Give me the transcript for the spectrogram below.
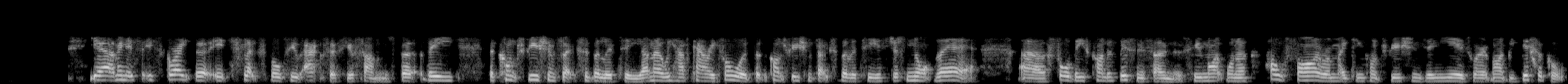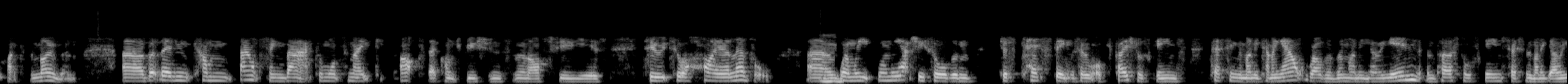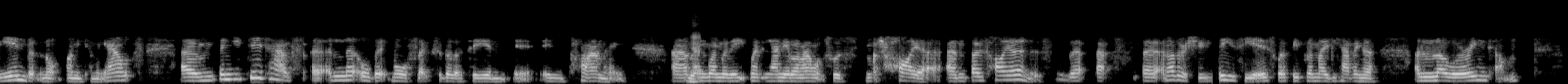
Yeah, I mean it's it's great that it's flexible to access your funds, but the the contribution flexibility. I know we have carry forward, but the contribution flexibility is just not there uh, for these kind of business owners who might want to hold fire on making contributions in years where it might be difficult, like at the moment, uh, but then come bouncing back and want to make up their contributions for the last few years to to a higher level. Uh, mm. When we when we actually saw them just testing, so occupational schemes testing the money coming out rather than money going in, and personal schemes testing the money going in but not money coming out, um, then you did have a, little bit more flexibility in in, in planning. Um, yeah. And when the when the annual allowance was much higher, and those high earners, that, that's uh, another issue. These years where people are maybe having a, a lower income,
